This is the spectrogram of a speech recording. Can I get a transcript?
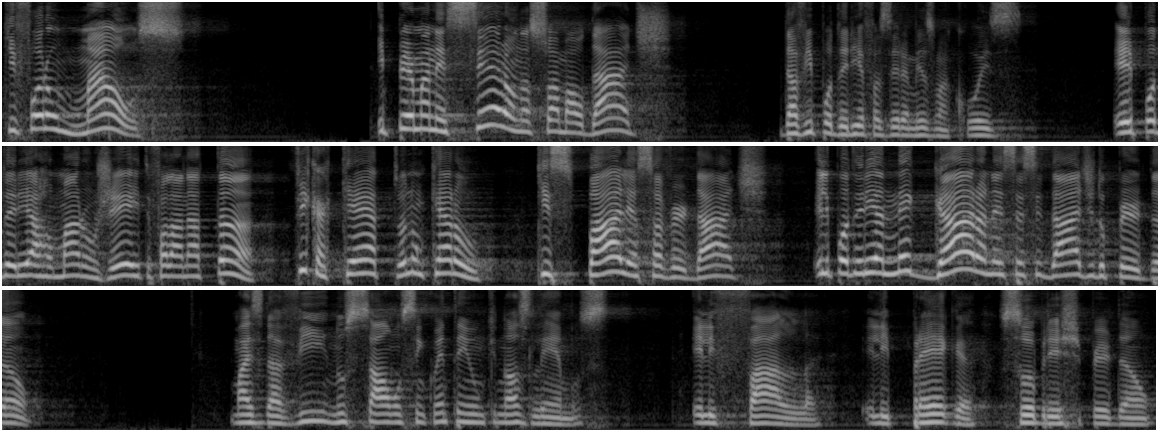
que foram maus e permaneceram na sua maldade Davi poderia fazer a mesma coisa. Ele poderia arrumar um jeito e falar: Natan, fica quieto, eu não quero que espalhe essa verdade. Ele poderia negar a necessidade do perdão. Mas Davi, no Salmo 51 que nós lemos, ele fala, ele prega sobre este perdão.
